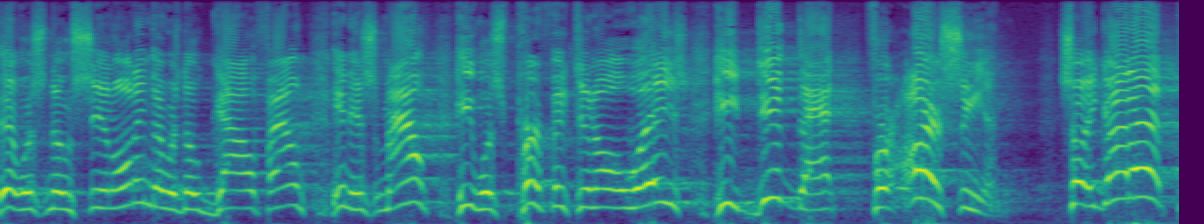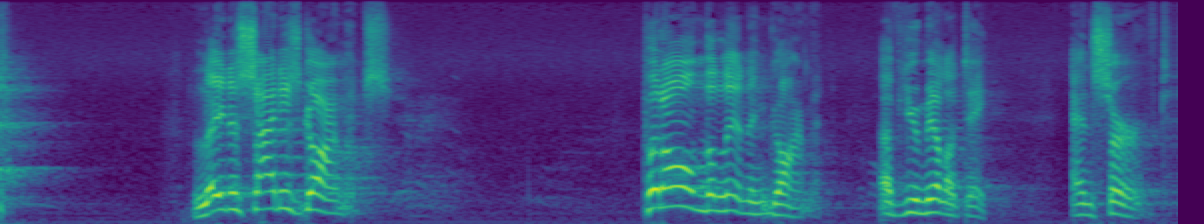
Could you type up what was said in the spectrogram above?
There was no sin on him, there was no guile found in his mouth. He was perfect in all ways. He did that for our sin. So he got up, laid aside his garments, put on the linen garment of humility, and served.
